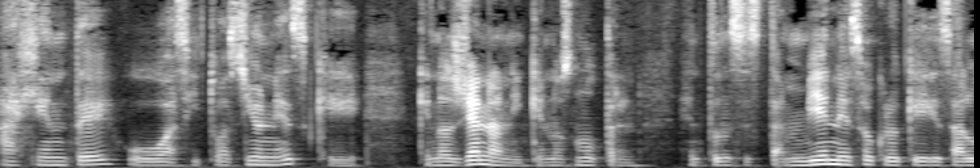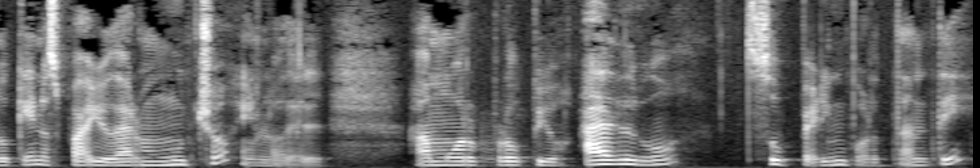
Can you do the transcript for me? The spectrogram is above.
a gente o a situaciones que, que nos llenan y que nos nutren. Entonces también eso creo que es algo que nos puede ayudar mucho en lo del amor propio. Algo súper importante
